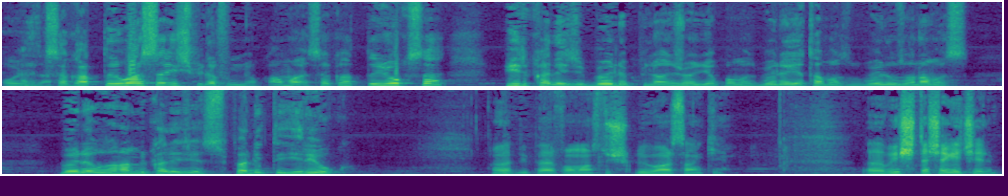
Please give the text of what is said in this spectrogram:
O Yani yüzden. sakatlığı varsa hiçbir lafım yok. Ama sakatlığı yoksa bir kaleci böyle planjon yapamaz. Böyle yatamaz. Böyle uzanamaz. Böyle uzanan bir kaleci Süper Lig'de yeri yok. Evet bir performans düşüklüğü var sanki. Ee, Beşiktaş'a geçelim.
